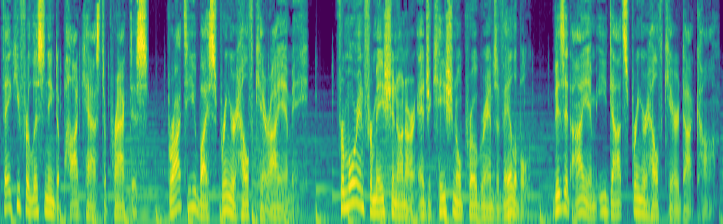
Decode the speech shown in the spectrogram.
Thank you for listening to Podcast to Practice, brought to you by Springer Healthcare IME. For more information on our educational programs available, visit ime.springerhealthcare.com.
